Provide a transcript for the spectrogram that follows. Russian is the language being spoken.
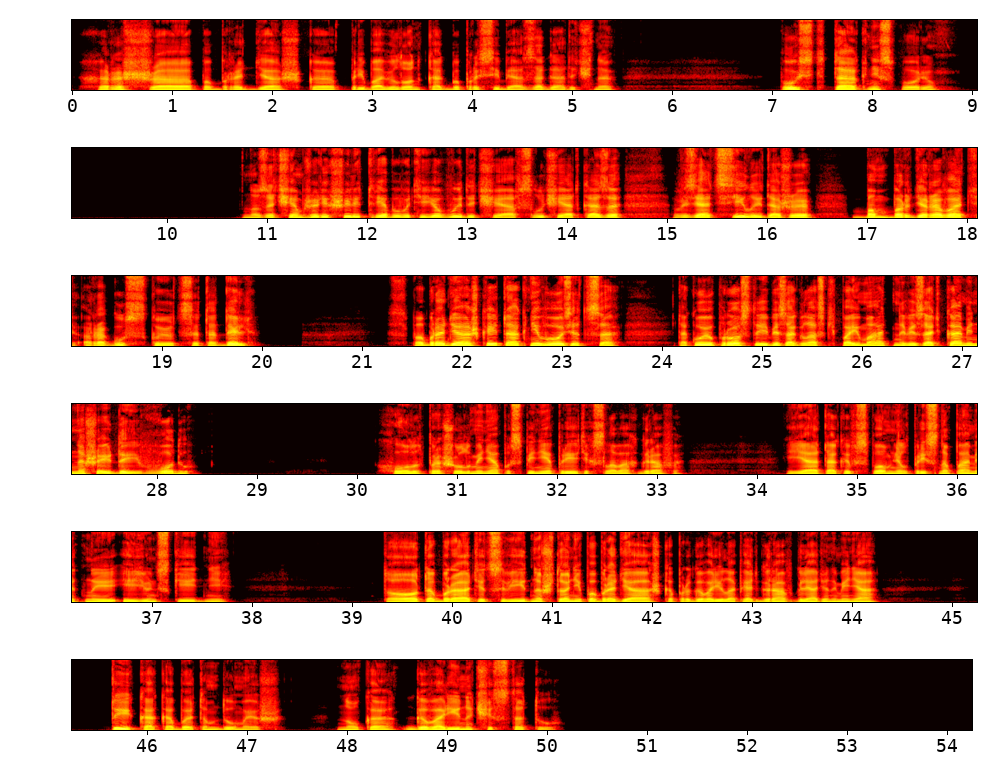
«Хороша побродяжка», — прибавил он как бы про себя загадочно. «Пусть так, не спорю». Но зачем же решили требовать ее выдачи, а в случае отказа взять силой, даже бомбардировать Рагузскую цитадель. С побродяжкой так не возятся. Такую просто и без огласки поймать, навязать камень на шею, да и в воду. Холод прошел у меня по спине при этих словах графа. Я так и вспомнил преснопамятные июньские дни. «То-то, братец, видно, что не побродяжка», — проговорил опять граф, глядя на меня — ты как об этом думаешь? Ну-ка, говори на чистоту».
